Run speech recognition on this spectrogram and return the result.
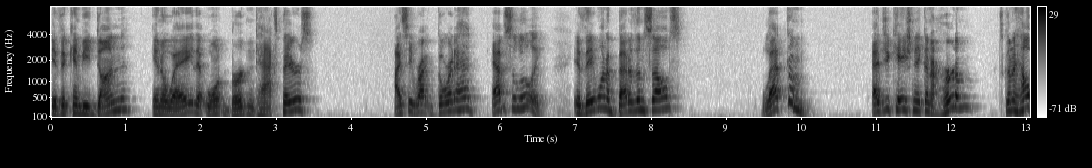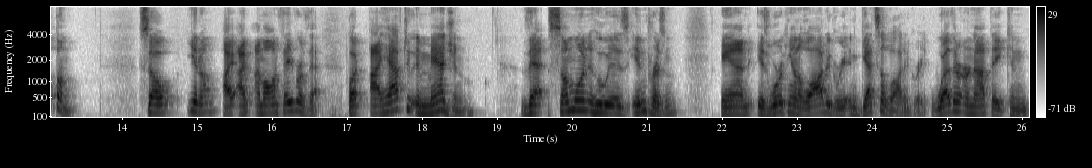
If it can be done in a way that won't burden taxpayers, I say right, go right ahead. Absolutely. If they want to better themselves, let them. Education ain't going to hurt them. It's going to help them. So, you know, I, I'm all in favor of that. But I have to imagine that someone who is in prison and is working on a law degree and gets a law degree, whether or not they can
